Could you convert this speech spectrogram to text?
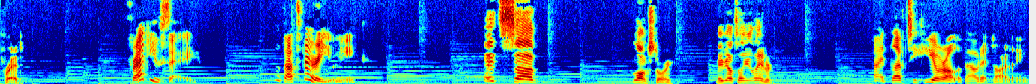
Fred. Fred, you say? Well, that's very unique. It's, uh. Long story. Maybe I'll tell you later. I'd love to hear all about it, darling.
